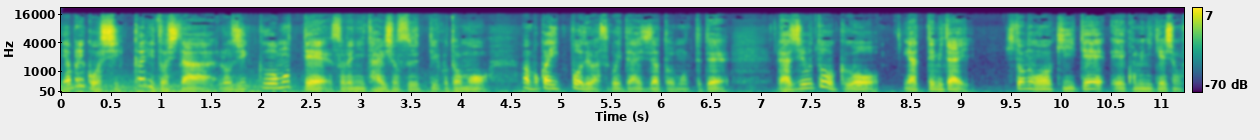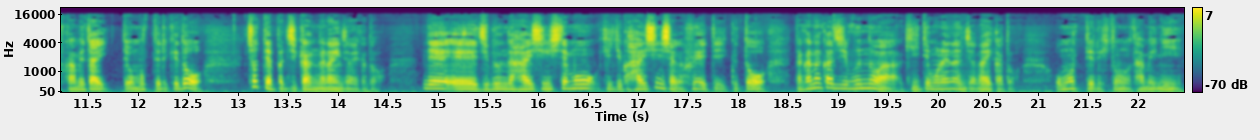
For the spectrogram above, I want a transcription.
やっぱりこう、しっかりとしたロジックを持って、それに対処するっていうことも、まあ僕は一方ではすごい大事だと思ってて、ラジオトークをやってみたい。人のを聞いて、えー、コミュニケーションを深めたいって思ってるけど、ちょっとやっぱ時間がないんじゃないかと。で、えー、自分が配信しても結局配信者が増えていくと、なかなか自分のは聞いてもらえないんじゃないかと思ってる人のために、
